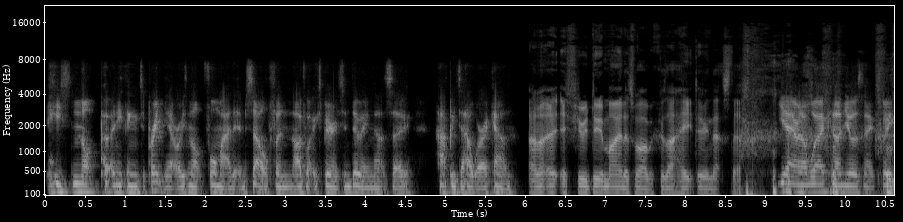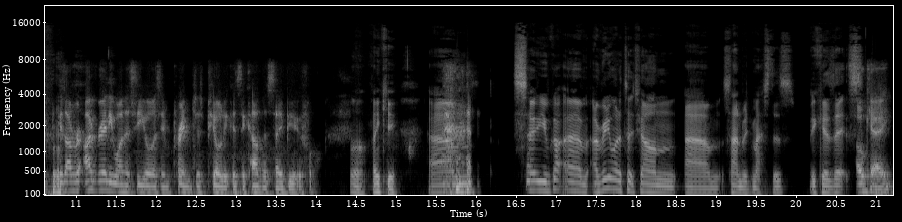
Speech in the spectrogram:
he's not put anything to print yet, or he's not formatted it himself, and I've got experience in doing that, so happy to help where I can. And uh, if you would do mine as well, because I hate doing that stuff. yeah, and I'm working on yours next week because I, re- I really want to see yours in print, just purely because the cover's so beautiful. Oh, thank you. Um, so you've got. Um, I really want to touch on um, Sandwich Masters because it's Okay.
